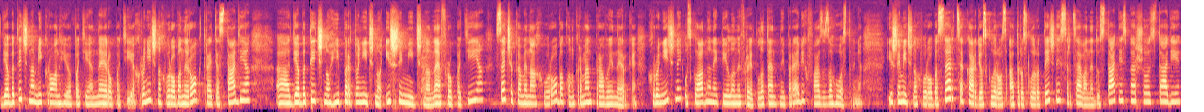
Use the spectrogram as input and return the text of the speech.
діабетична мікроангіопатія, нейропатія, хронічна хвороба нирок, третя стадія, е, діабетично-гіпертонічно-ішемічна нефропатія, сечокам'яна хвороба, конкремент правої нирки, хронічний ускладнений пілонефрит, латентний перебіг, фаза загострення. Ішемічна хвороба серця, кардіосклероз атеросклеротичний, серцева недостатність першої стадії,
